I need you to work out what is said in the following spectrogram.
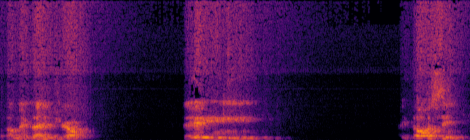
também da região. Tem. Então, assim,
